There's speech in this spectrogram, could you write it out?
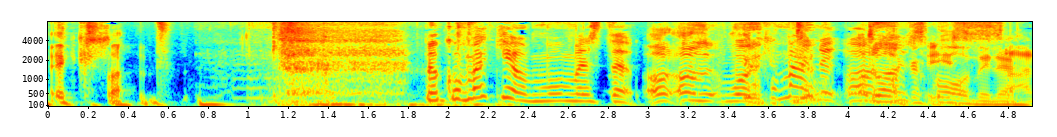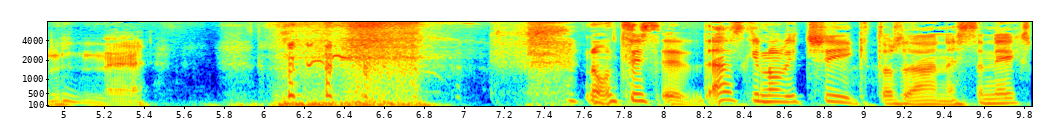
Flexaat. No kun mäkin on mun mielestä... On, on, voi, Mä nyt- tuo koominen. Sanne. No mutta siis äh, äsken oli Cheek tuossa äänessä, niin eikö...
